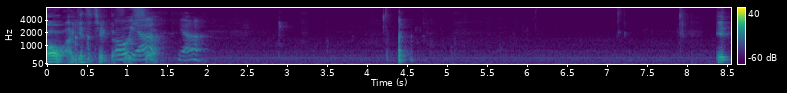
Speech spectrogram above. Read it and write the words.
Oh, I get to take the oh, first yeah. sip. Yeah. Yeah. It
